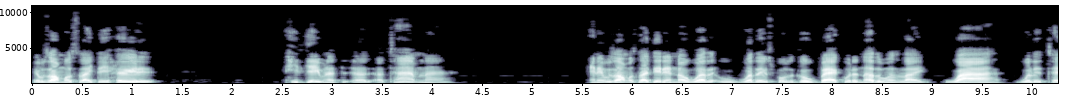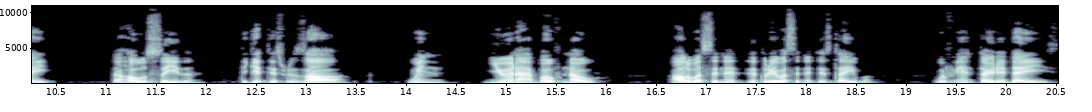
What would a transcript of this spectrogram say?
It was almost like they heard it. He gave him a, a, a timeline, and it was almost like they didn't know whether whether they were supposed to go back with another one. Like, why will it take the whole season to get this resolved when you and I both know, all of us sitting at the three of us sitting at this table, within 30 days,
